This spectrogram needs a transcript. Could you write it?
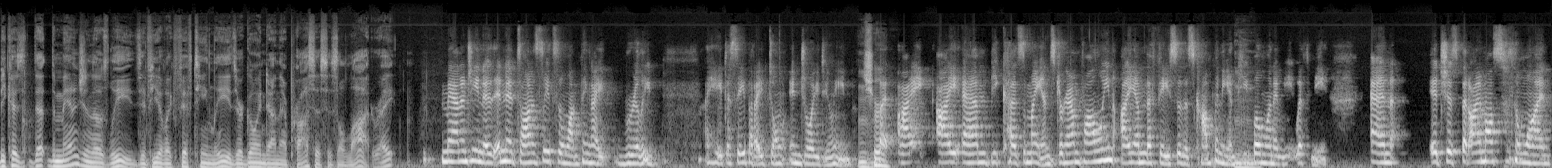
because the, the managing of those leads, if you have like 15 leads or going down that process is a lot, right? Managing it, and it's honestly, it's the one thing I really I hate to say, but I don't enjoy doing. Mm-hmm. Sure. But I I am because of my Instagram following, I am the face of this company and mm-hmm. people want to meet with me. And it's just that I'm also the one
